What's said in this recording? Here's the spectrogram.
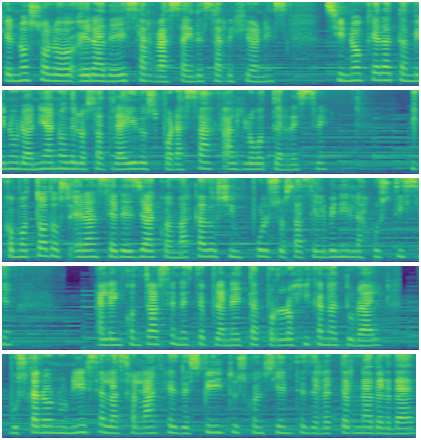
que no solo era de esa raza y de esas regiones, sino que era también uraniano de los atraídos por Asaj al globo terrestre. Y como todos eran seres ya con marcados impulsos hacia el bien y la justicia, al encontrarse en este planeta por lógica natural, buscaron unirse a las falanges de espíritus conscientes de la eterna verdad,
